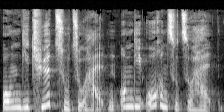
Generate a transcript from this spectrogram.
um die Tür zuzuhalten, um die Ohren zuzuhalten.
